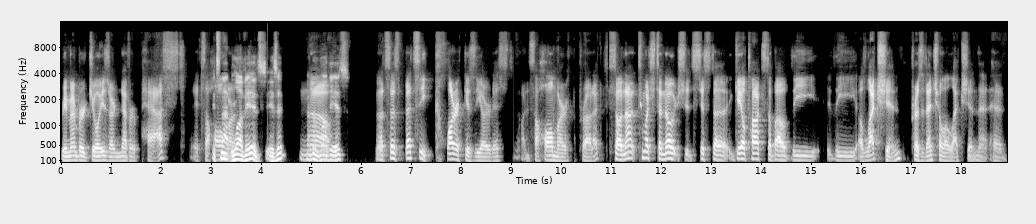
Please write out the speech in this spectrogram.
"Remember, joys are never past." It's a It's not love is, is it? Remember, No. love is. It says Betsey Clark is the artist. It's a Hallmark product. So not too much to note. It's just uh, Gail talks about the the election, presidential election that had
